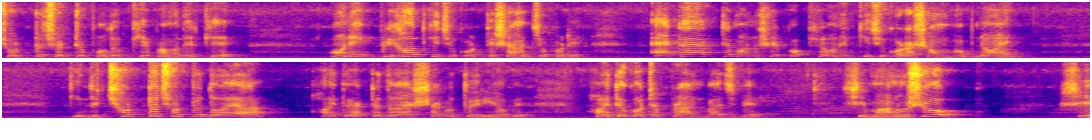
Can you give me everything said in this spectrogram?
ছোট্ট ছোট্ট পদক্ষেপ আমাদেরকে অনেক বৃহৎ কিছু করতে সাহায্য করে। একা একটা মানুষের পক্ষে অনেক কিছু করা সম্ভব নয়, কিন্তু ছোট্ট ছোট্ট দয়া, হয়তো একটা দয়ার সাগর তৈরি হবে, হয়তো কটা প্রাণ বাঁচবে। সে মানুষ হোক, সে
